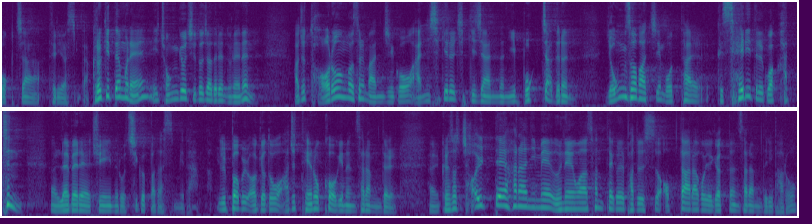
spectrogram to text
목자들이었습니다. 그렇기 때문에 이 종교 지도자들의 눈에는 아주 더러운 것을 만지고 안식일을 지키지 않는 이 목자들은 용서받지 못할 그 세리들과 같은 레벨의 죄인으로 취급받았습니다. 율법을 어겨도 아주 대놓고 어기는 사람들. 그래서 절대 하나님의 은혜와 선택을 받을 수 없다라고 여겼던 사람들이 바로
